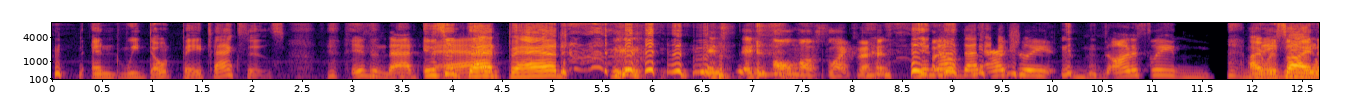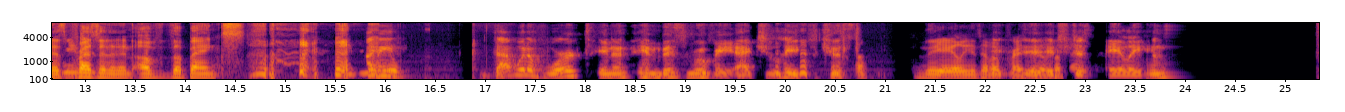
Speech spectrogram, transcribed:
and we don't pay taxes. Isn't that Isn't bad? that bad? it's it's almost like that. You but know that actually, honestly, I resign as Breen- president of the banks. I mean, that would have worked in a, in this movie actually because the aliens have a it- president. of the it's just aliens.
